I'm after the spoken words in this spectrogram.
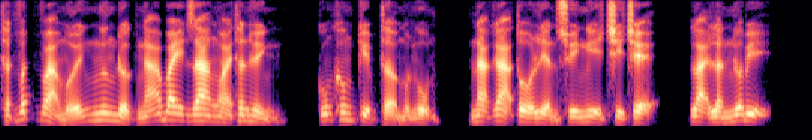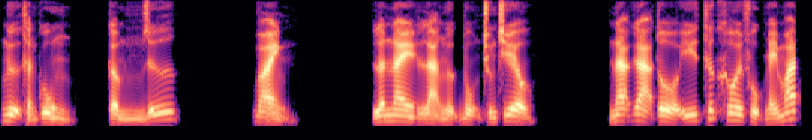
Thật vất vả mới ngưng được ngã bay ra ngoài thân hình cũng không kịp thở một ngụm nạ gạ tổ liền suy nghĩ trì trệ, lại lần nữa bị ngự thần cung cầm giữ. Và ảnh lần này là ngực bụng chúng chiêu. Nạ gạ tổ ý thức khôi phục nháy mắt,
